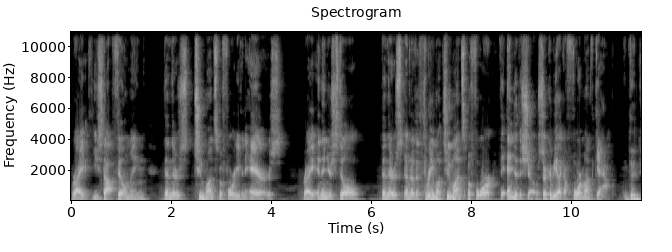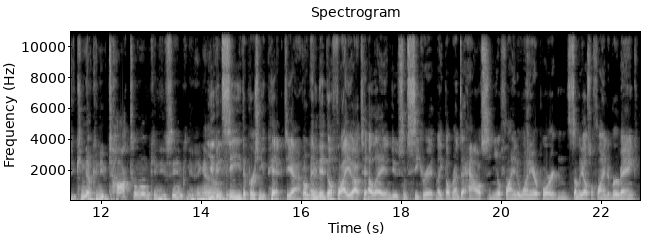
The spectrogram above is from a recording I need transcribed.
right? You stop filming, then there's two months before it even airs, right? And then you're still, then there's another three months, two months before the end of the show. So it could be like a four month gap. Did you can now? Can you talk to him? Can you see him? Can you hang out? You can see the person you picked, yeah. Okay. I mean, they, they'll fly you out to LA and do some secret, like they'll rent a house and you'll fly into one airport and somebody else will fly into Burbank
